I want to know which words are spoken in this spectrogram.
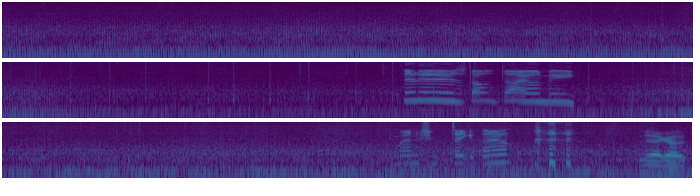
it is. Don't die on me. You managing to take it down? Yeah, I got it.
